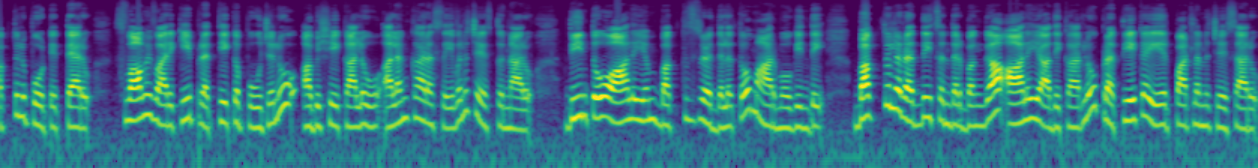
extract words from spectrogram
భక్తులు పోటెత్తారు. స్వామివారికి ప్రత్యేక పూజలు అభిషేకాలు అలంకార సేవలు చేస్తున్నారు. దీంతో ఆలయం భక్తి శ్రద్ధలతో మారుమోగింది. భక్తుల రద్దీ సందర్భంగా ఆలయ అధికారులు ప్రత్యేక ఏర్పాట్లను చేశారు.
